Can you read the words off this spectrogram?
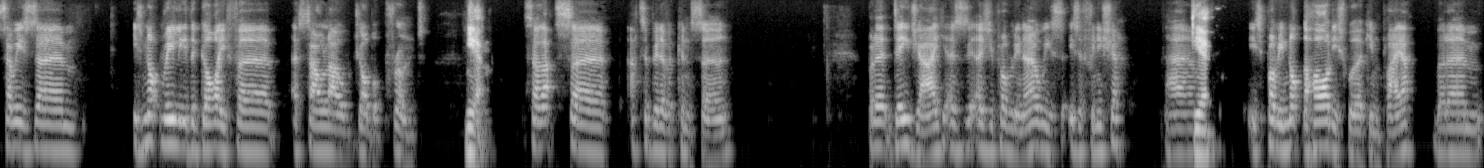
So he's um, he's not really the guy for a solo job up front. Yeah. So that's uh, that's a bit of a concern. But uh, DJ, as as you probably know, he's he's a finisher. Um, Yeah. He's probably not the hardest working player, but um,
